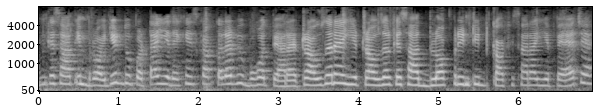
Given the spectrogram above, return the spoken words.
इनके साथ एम्ब्रॉयडर्ड दुपट्टा, ये देखें, इसका कलर भी बहुत प्यारा है। ट्राउज़र है, ये ट्राउज़र के साथ ब्लॉक प्रिंटेड काफ़ी सारा ये पैच है।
